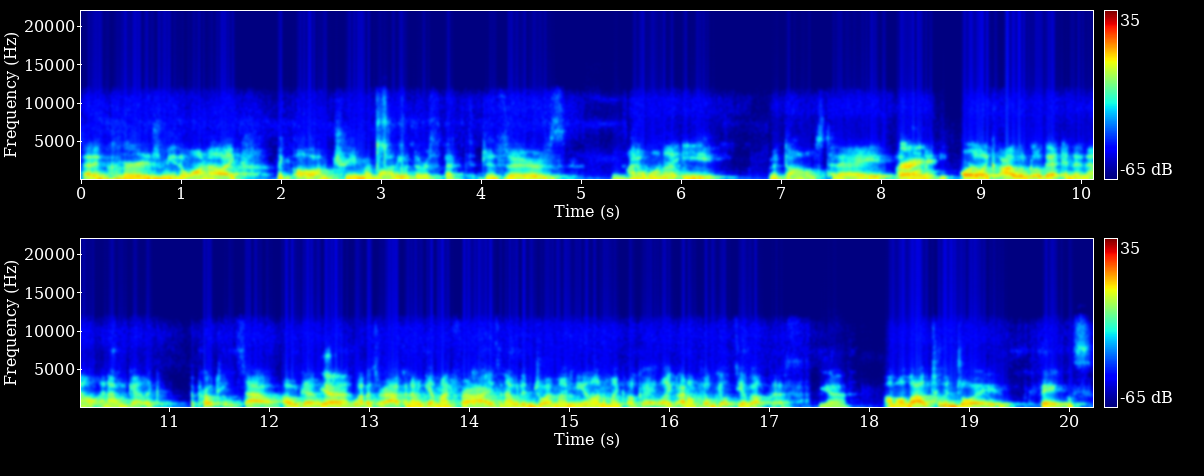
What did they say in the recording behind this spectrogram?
that mm-hmm. encouraged me to want to like like oh i'm treating my body with the respect it deserves mm-hmm. i don't want to eat mcdonald's today right. i want to eat or like i would go get In-N-Out and i would get like a protein style i would get yeah. like lettuce wrap and i would get my fries and i would enjoy my meal and i'm like okay like i don't feel guilty about this yeah i'm allowed to enjoy things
